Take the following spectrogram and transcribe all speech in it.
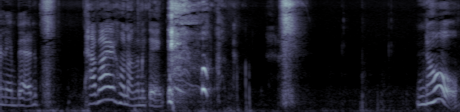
Boyfriend named Ben. Have I? Hold on, let me think. no.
